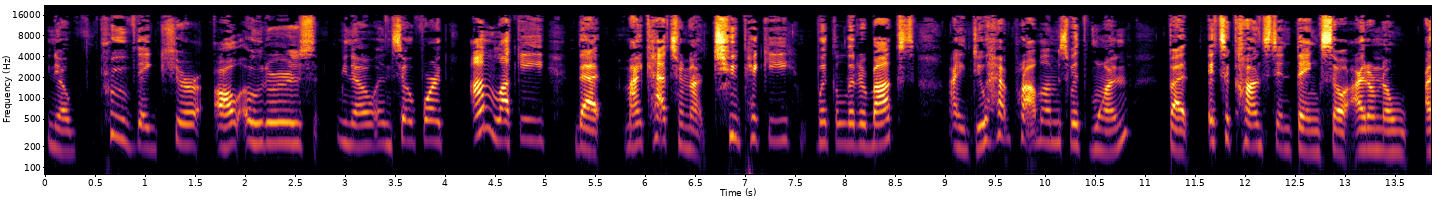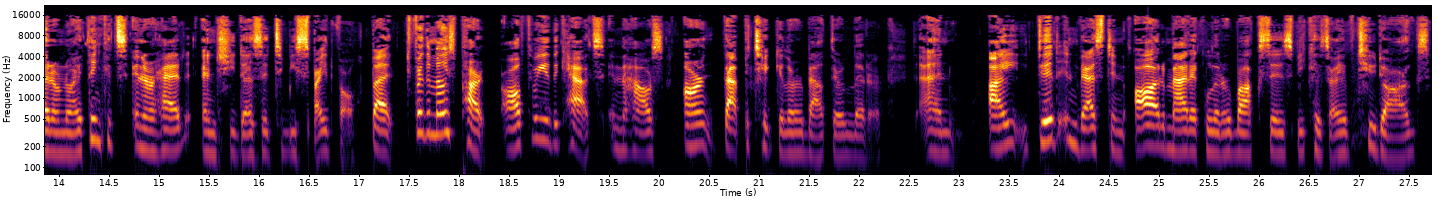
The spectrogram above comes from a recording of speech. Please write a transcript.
you know, prove they cure all odors, you know, and so forth. I'm lucky that my cats are not too picky with the litter box. I do have problems with one, but it's a constant thing. So I don't know. I don't know. I think it's in her head and she does it to be spiteful. But for the most part, all three of the cats in the house aren't that particular about their litter. And I did invest in automatic litter boxes because I have two dogs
